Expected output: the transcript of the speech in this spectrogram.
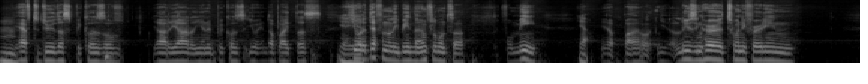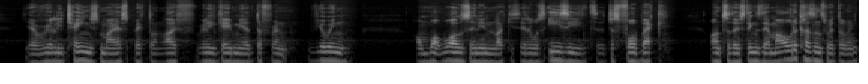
Mm. you have to do this because of yada yada. You know, because you end up like this. Yeah, she yeah. would have definitely been the influencer for me. Yeah. Yeah, but yeah, losing her 2013, yeah, really changed my aspect on life. Really gave me a different viewing on what was, and then, like you said, it was easy to just fall back onto those things that my older cousins were doing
